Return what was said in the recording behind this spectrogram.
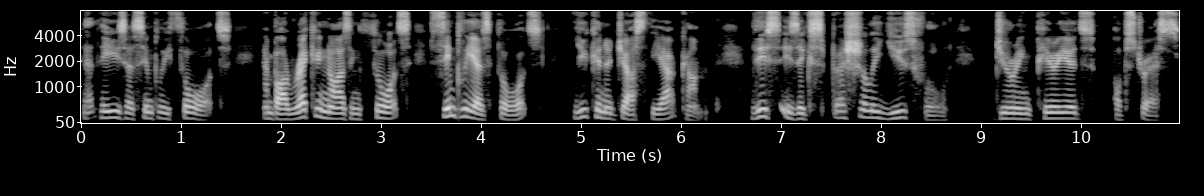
that these are simply thoughts. And by recognizing thoughts simply as thoughts, you can adjust the outcome. This is especially useful during periods of stress.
